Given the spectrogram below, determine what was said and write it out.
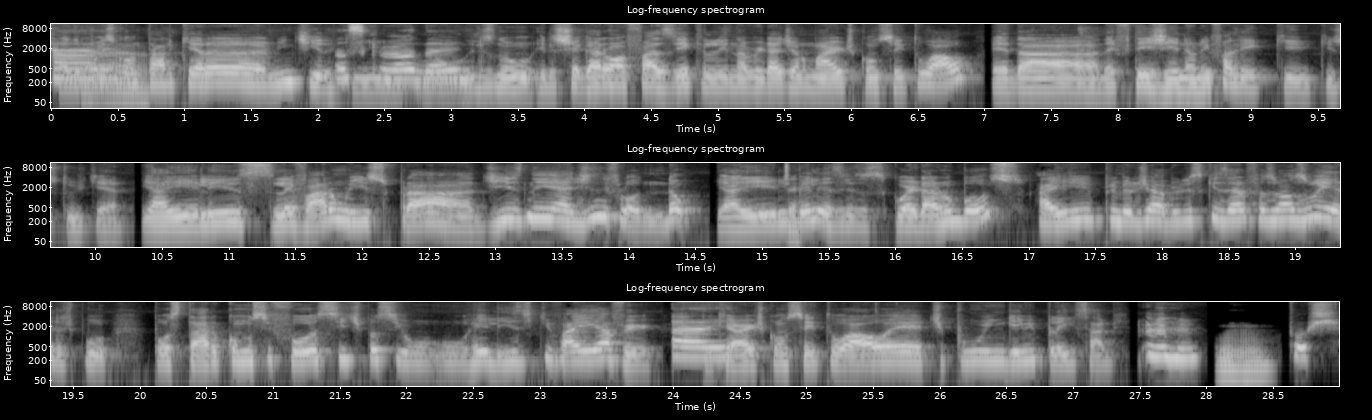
Aí Ah. depois contaram que era mentira. Nossa, que maldade. não- eles, não, eles chegaram a fazer aquilo ali, na verdade, era uma arte conceitual. É da, da FTG, né? Eu nem falei que, que estúdio que era. E aí eles levaram isso pra Disney. E a Disney falou, não. E aí, Sim. beleza, eles guardaram no bolso. Aí, 1 de abril, eles quiseram fazer uma zoeira. Tipo, postaram como se fosse, tipo assim, o, o release que vai haver. Ai. Porque a arte conceitual é tipo em gameplay, sabe? Uhum. Uhum. Poxa,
